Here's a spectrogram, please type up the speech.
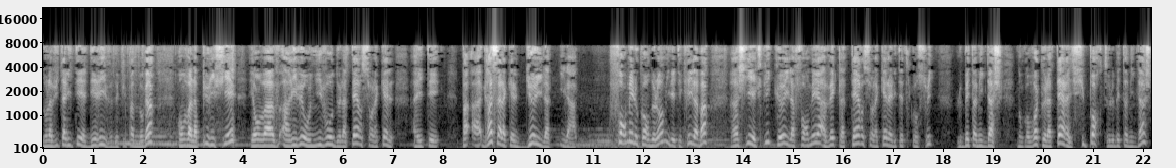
dont la vitalité dérive de Klipan Noga, on va la purifier et on va arriver au niveau de la terre sur laquelle a été, grâce à laquelle Dieu a formé le corps de l'homme, il est écrit là-bas, Rashi explique qu'il a formé avec la terre sur laquelle elle était construite le Betamikdash. Donc on voit que la terre, elle supporte le Betamikdash.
